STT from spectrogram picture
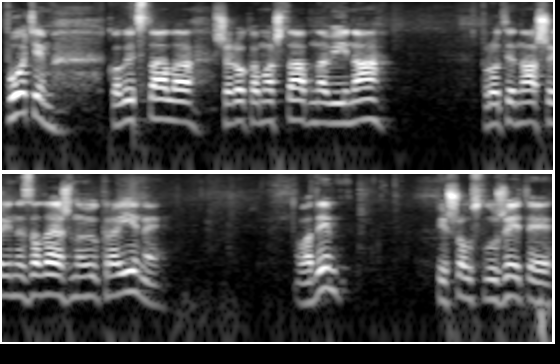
Потім, коли стала широкомасштабна війна проти нашої незалежної України, Вадим пішов служити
